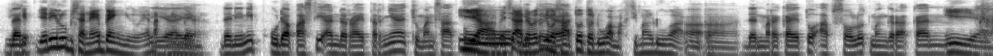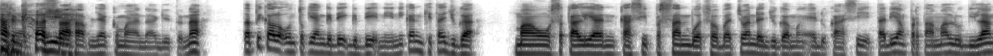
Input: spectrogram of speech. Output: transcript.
Jadi- Dan Jadi lu bisa nebeng gitu, enak iya, nebeng. iya. Dan ini udah pasti underwriternya cuma satu Iya, biasanya ada gitu berarti cuma ya. satu atau dua maksimal dua Uh, gitu. uh. Dan mereka itu absolut menggerakkan Iya, harga benar. Iya. sahamnya ke mana gitu. Nah, tapi kalau untuk yang gede-gede nih, ini kan kita juga mau sekalian kasih pesan buat sobat cuan dan juga mengedukasi. Tadi yang pertama lu bilang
